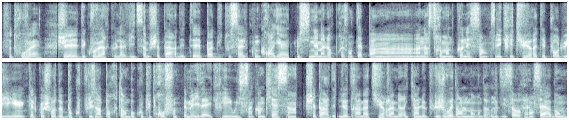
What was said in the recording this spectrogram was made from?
se trouvait. J'ai découvert que la vie de Sam Shepard n'était pas du tout celle qu'on croyait. Le cinéma ne représentait pas un, instrument de connaissance. L'écriture était pour lui quelque chose de beaucoup plus important, beaucoup plus profond. Mais il a écrit, oui, 50 pièces. Hein. Sais pas, le dramaturge américain le plus joué dans le monde. On dit ça aux Français, ah bon?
